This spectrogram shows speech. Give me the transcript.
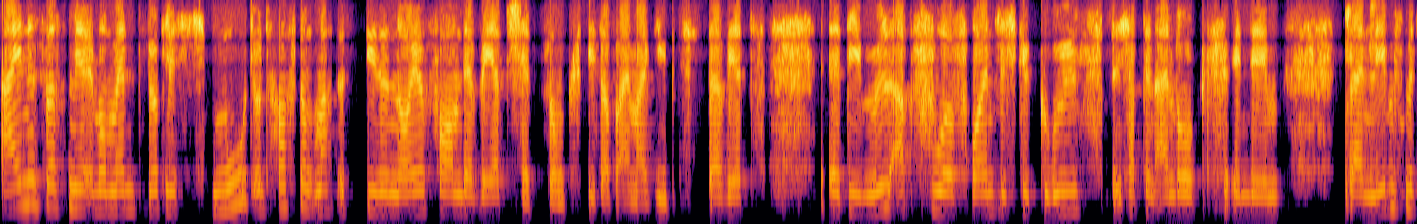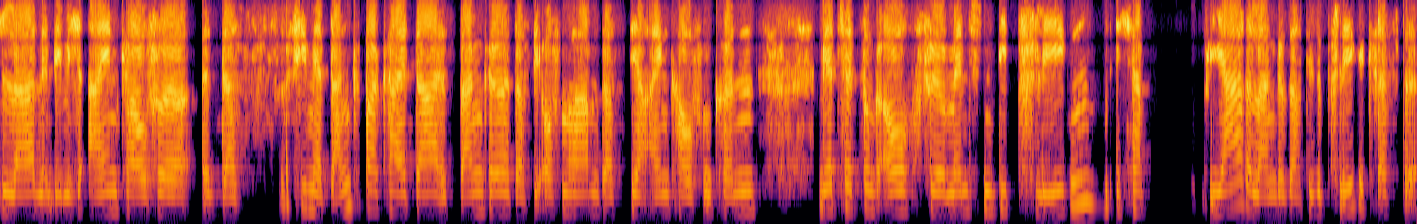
Eines, was mir im Moment wirklich Mut und Hoffnung macht, ist diese neue Form der Wertschätzung, die es auf einmal gibt. Da wird äh, die Müllabfuhr freundlich gegrüßt. Ich habe den Eindruck, in dem kleinen Lebensmittelladen, in dem ich einkaufe, dass viel mehr Dankbarkeit da ist. Danke, dass Sie offen haben, dass wir einkaufen können. Wertschätzung auch für Menschen, die pflegen. Ich habe jahrelang gesagt, diese Pflegekräfte,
